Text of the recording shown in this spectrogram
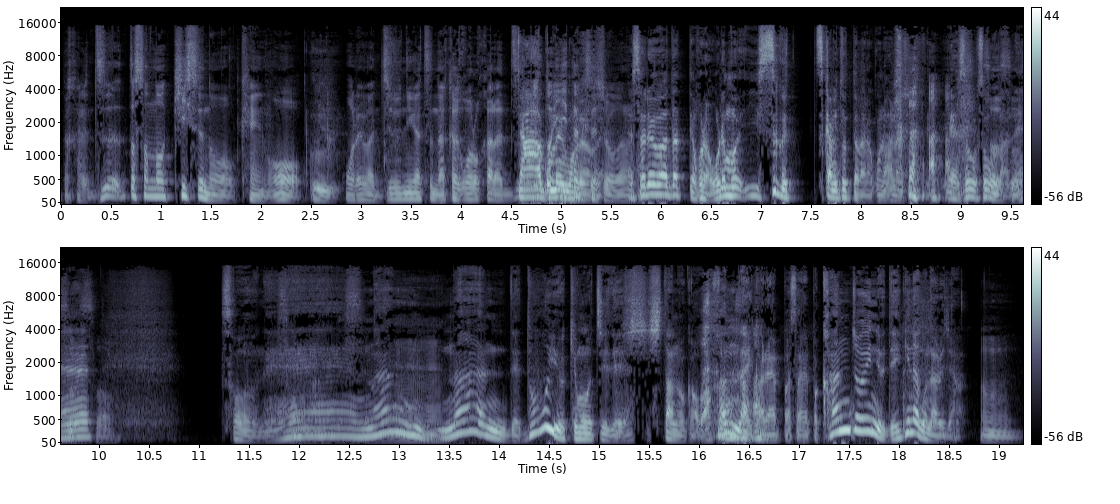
だからずっとそのキスの件を、俺は12月中頃からずっと言いたくてしょうがない。それはだってほら、俺もすぐ掴み取ったから、この話。いや、そう そうだね。そうね。なん、なんで、どういう気持ちでしたのかわかんないから、やっぱさ、やっぱ感情移入できなくなるじゃん。うん。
